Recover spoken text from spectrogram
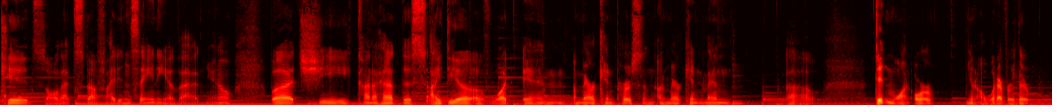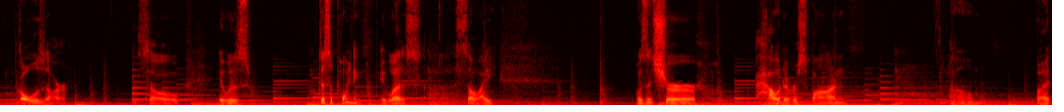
kids, all that stuff. I didn't say any of that, you know. But she kind of had this idea of what an American person, American men, uh, didn't want, or you know, whatever their goals are. So it was disappointing. It was. Uh, so I wasn't sure how to respond. Um, but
